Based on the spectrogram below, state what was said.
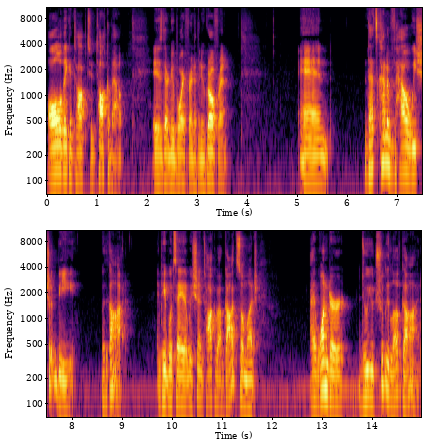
all they can talk to talk about is their new boyfriend or the new girlfriend. And that's kind of how we should be with God. And people would say that we shouldn't talk about God so much. I wonder, do you truly love God?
